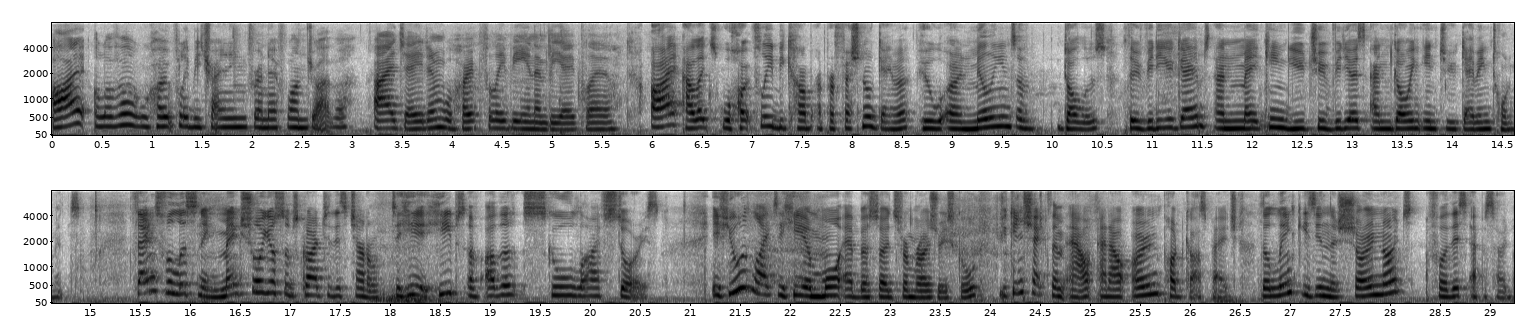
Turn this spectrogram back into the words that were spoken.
I, Oliver, will hopefully be training for an F1 driver. I, Jaden, will hopefully be an NBA player. I, Alex, will hopefully become a professional gamer who will earn millions of dollars through video games and making YouTube videos and going into gaming tournaments. Thanks for listening. Make sure you're subscribed to this channel to hear heaps of other school life stories. If you would like to hear more episodes from Rosary School, you can check them out at our own podcast page. The link is in the show notes for this episode.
